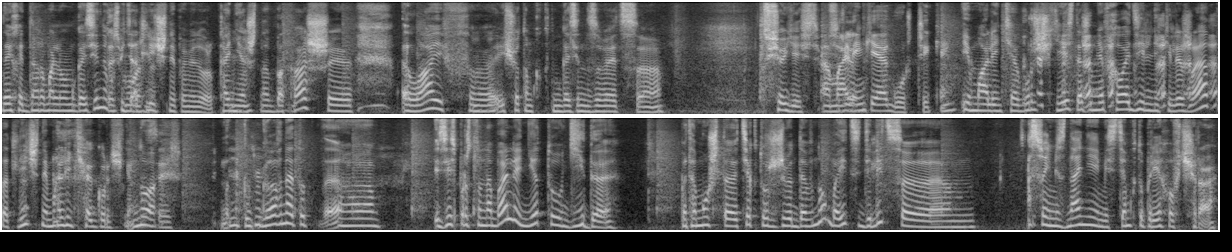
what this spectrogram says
доехать до нормального магазина, купить можно? отличные помидоры. Конечно, mm-hmm. Бакаши, Элайф, mm-hmm. еще там как магазин называется все есть. А все. маленькие огурчики? И маленькие огурчики есть. Даже у меня в холодильнике лежат отличные маленькие огурчики. Но главное тут... Э, здесь просто на Бали нету гида. Потому что те, кто уже живет давно, боится делиться своими знаниями с тем, кто приехал вчера.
